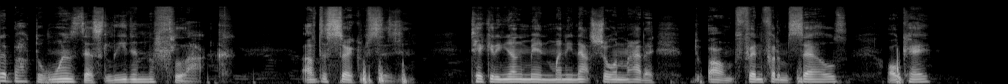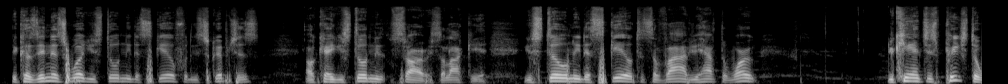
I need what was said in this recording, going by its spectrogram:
about the ones that's leading the flock of the circumcision? Taking young men money, not showing them how to um, fend for themselves, okay? Because in this world, you still need a skill for these scriptures. Okay, you still need sorry, Salakia. You still need a skill to survive. You have to work. You can't just preach the,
